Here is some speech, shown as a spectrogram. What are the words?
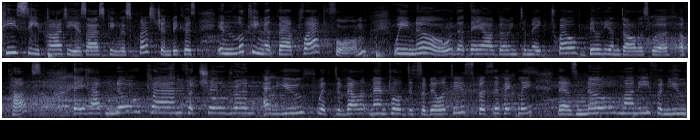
PC party is asking this question because in looking at their platform, we know that they are going to make $12 billion worth of cuts. They have no plan for children and youth with developmental disabilities specifically. There's no money for new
